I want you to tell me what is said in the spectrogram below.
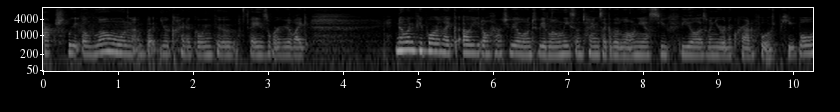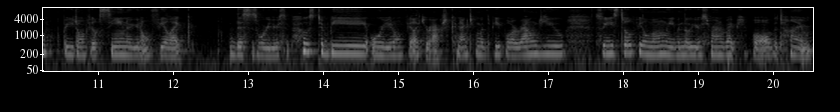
actually alone, but you're kind of going through a phase where you're like, you know, when people are like, oh, you don't have to be alone to be lonely, sometimes like the loneliest you feel is when you're in a crowd full of people, but you don't feel seen or you don't feel like this is where you're supposed to be, or you don't feel like you're actually connecting with the people around you. So you still feel lonely even though you're surrounded by people all the time.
